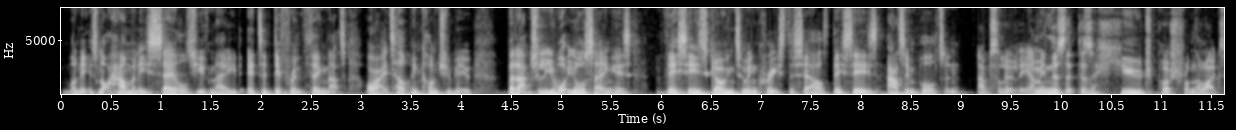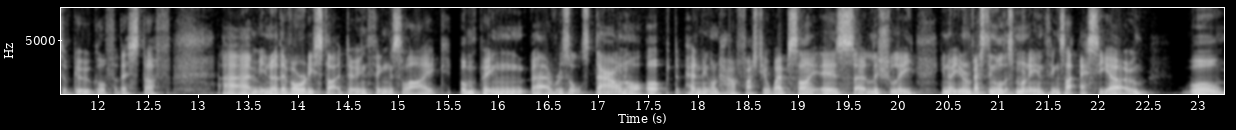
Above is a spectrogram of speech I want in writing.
money. It's not how many sales you've made. It's a different thing that's all right, it's helping contribute. But actually what you're saying is this is going to increase the sales. This is as important. Absolutely. I mean, there's a, there's a huge push from the likes of Google for this stuff. Um, you know, they've already started doing things like bumping uh, results down or up depending on how fast your website is. So literally, you know, you're investing all this money in things like SEO. Well,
